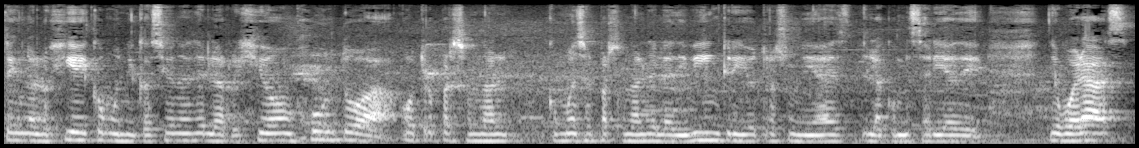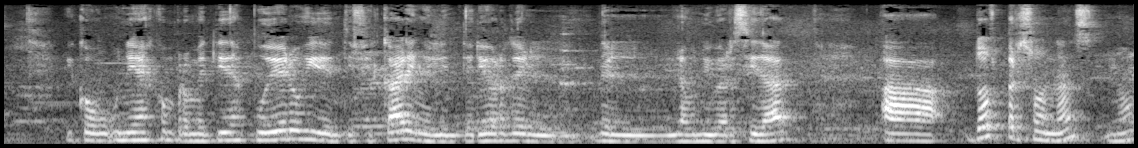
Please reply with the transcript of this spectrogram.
Tecnología y Comunicaciones de la región, junto a otro personal, como es el personal de la Divincri y otras unidades de la comisaría de, de Huaraz, y con unidades comprometidas, pudieron identificar en el interior de la universidad a dos personas ¿no?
